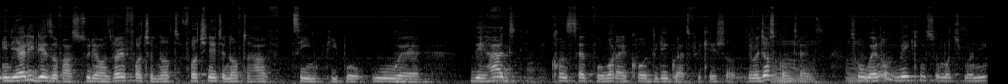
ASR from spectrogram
in the early days of our studio, I was very fortunate fortunate enough to have team people who mm. were they had concept for what I call delayed gratification. They were just mm. content. Mm. So we're not making so much money,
